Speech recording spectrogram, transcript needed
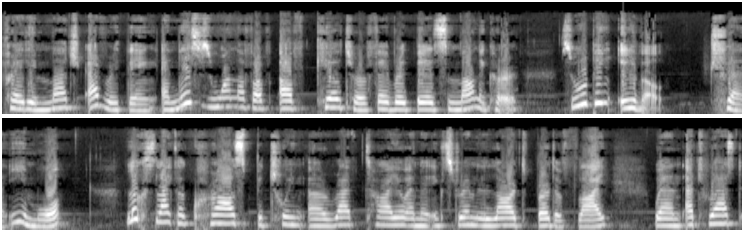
pretty much everything, and this is one of, of, of Kilter's favorite bits moniker, Swooping Evil. Chuan Mo, looks like a cross between a reptile and an extremely large butterfly. When at rest,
